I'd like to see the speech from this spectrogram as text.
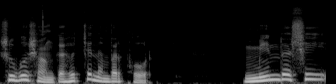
শুভ সংখ্যা হচ্ছে নাম্বার ফোর। মীন রাশি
